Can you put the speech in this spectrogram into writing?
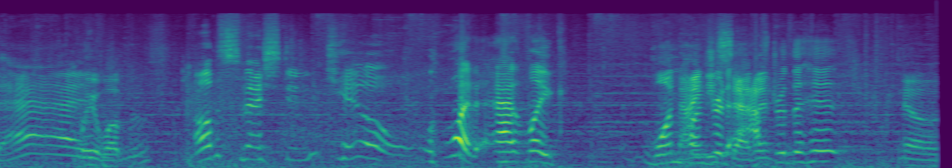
bad. Wait, what move? Up smash didn't kill. What? At like 100 97? after the hit? No,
